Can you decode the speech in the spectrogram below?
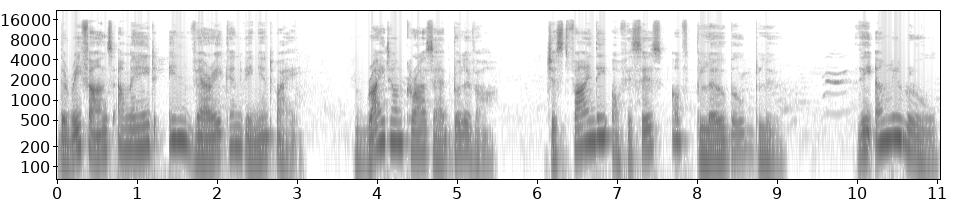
The refunds are made in very convenient way, right on Croisette Boulevard. Just find the offices of Global Blue. The only rule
